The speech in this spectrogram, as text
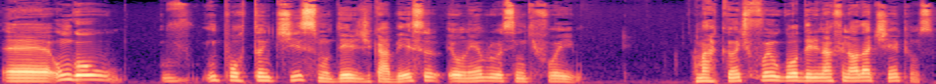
É, um gol importantíssimo dele de cabeça, eu lembro assim que foi marcante foi o gol dele na final da Champions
